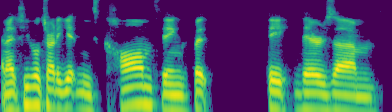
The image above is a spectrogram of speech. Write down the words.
and as people try to get in these calm things, but they there's um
